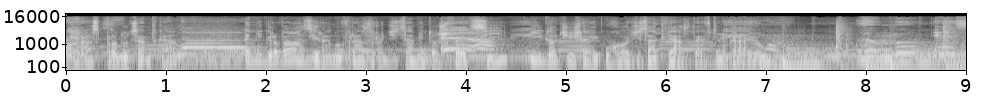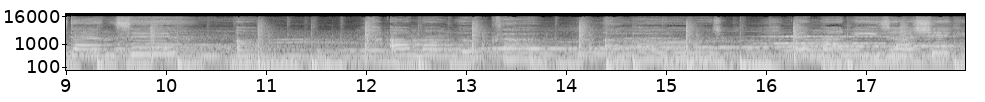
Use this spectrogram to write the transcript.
oraz producentka emigrowała z Iranu wraz z rodzicami do Szwecji i do dzisiaj uchodzi za gwiazdę w tym kraju. Among the clouds, shaking,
